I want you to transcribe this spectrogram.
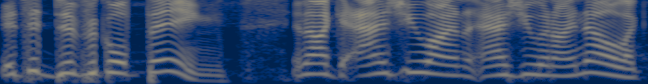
It's a difficult thing. And like as you and as you and I know, like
